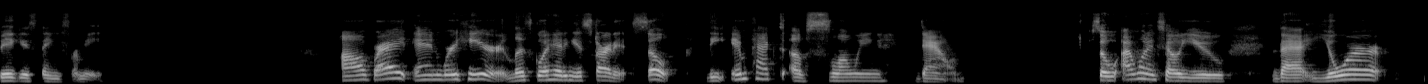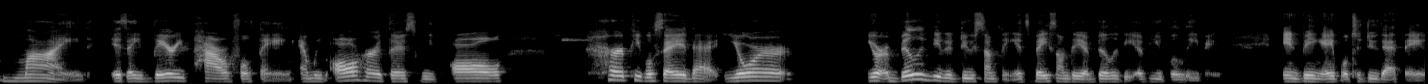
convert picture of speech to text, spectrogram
biggest thing for me. All right, and we're here. Let's go ahead and get started. So, the impact of slowing down. So, I want to tell you that your mind is a very powerful thing. And we've all heard this. We've all heard people say that your your ability to do something is based on the ability of you believing in being able to do that thing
